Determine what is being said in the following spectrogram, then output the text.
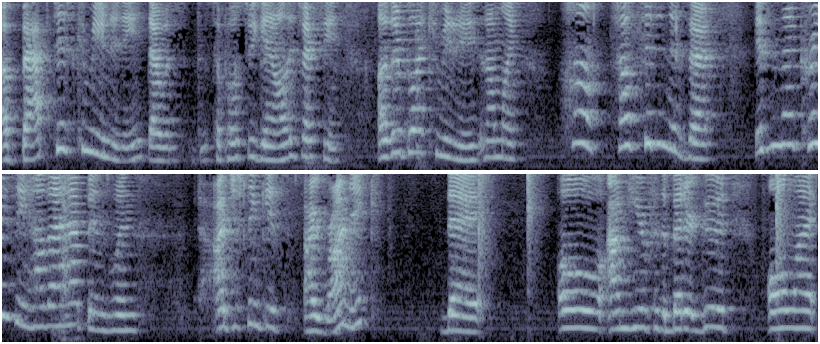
a Baptist community that was supposed to be getting all these vaccines, other black communities, and I'm like, huh, how fitting is that? Isn't that crazy how that happens when I just think it's ironic that oh, I'm here for the better good. All li-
